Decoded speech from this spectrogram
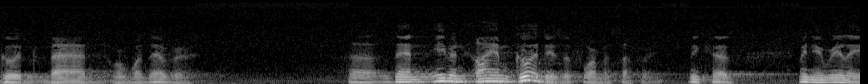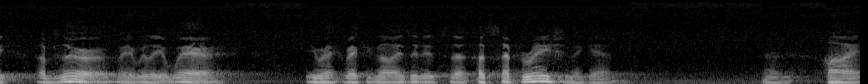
good, bad, or whatever, uh, then even I am good is a form of suffering. Because when you really observe, when you're really aware, you re- recognize that it's a, a separation again. I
